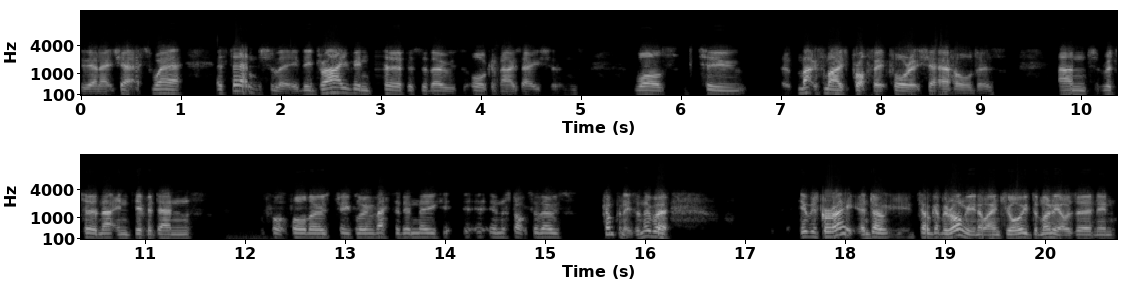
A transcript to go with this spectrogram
the NHS, where essentially the driving purpose of those organisations was to maximise profit for its shareholders and return that in dividends for, for those people who invested in the in the stocks of those companies, and they were. It was great, and don't don't get me wrong. You know, I enjoyed the money I was earning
